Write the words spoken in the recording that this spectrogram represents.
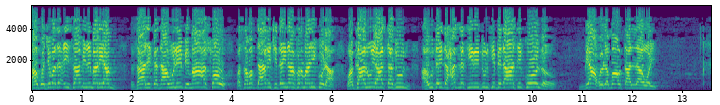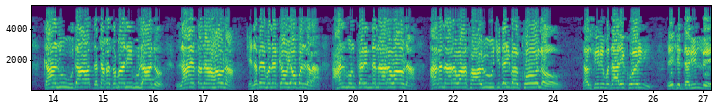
او په جبد عيسى ابن مريم ذالک داولی بما اسو په سبب دا چې دای نه فرمانی کولا وکانو یعتدون او دای د حد نتیریدون کې بدعات کول بیا علماء تعالی وای کانو دا دغه زمانی مولانو لا تناهونا چې نه به منکاو یو بل لرا عن منکرین د نارواونا هغه ناروا فعلو چې دای به کولو تفسیر مدارک وای ایک دلیل دی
